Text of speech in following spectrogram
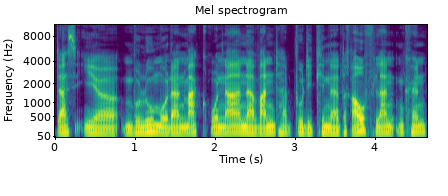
dass ihr ein Volumen oder ein Makro nah an der Wand habt, wo die Kinder drauf landen können,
